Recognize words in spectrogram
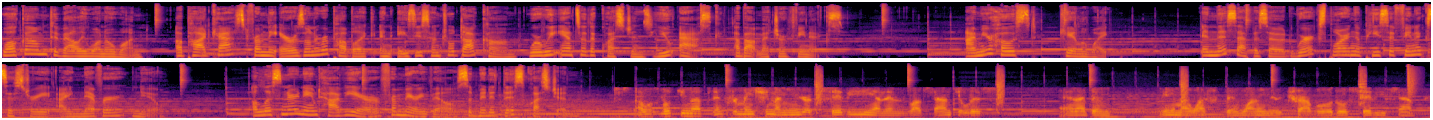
Welcome to Valley 101, a podcast from the Arizona Republic and azcentral.com where we answer the questions you ask about Metro Phoenix. I'm your host, Kaila White. In this episode, we're exploring a piece of Phoenix history I never knew. A listener named Javier from Maryvale submitted this question. I was looking up information on New York City and in Los Angeles, and I've been, me and my wife have been wanting to travel to those cities and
